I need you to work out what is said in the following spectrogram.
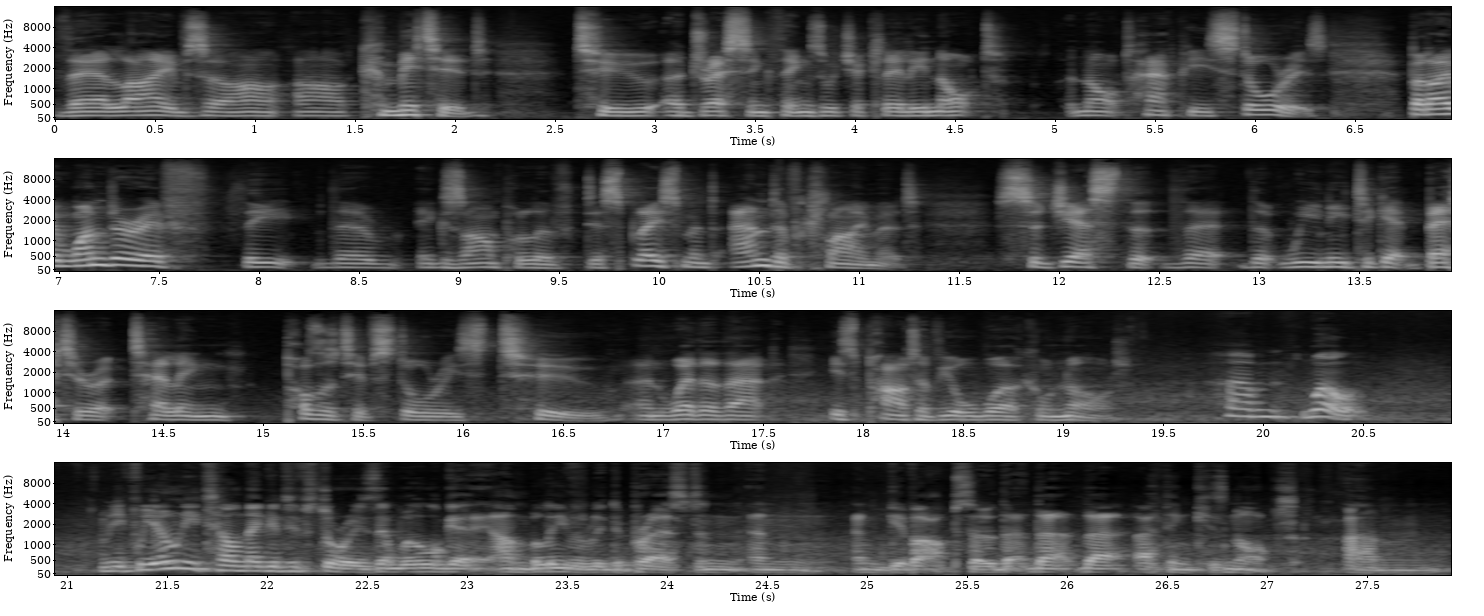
their lives are are committed to addressing things which are clearly not not happy stories. But I wonder if the the example of displacement and of climate suggests that that, that we need to get better at telling positive stories too, and whether that is part of your work or not. Um, well, I mean, if we only tell negative stories, then we'll all get unbelievably depressed and, and, and give up. So that, that, that I think is not um,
